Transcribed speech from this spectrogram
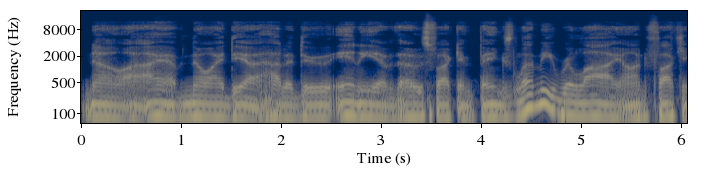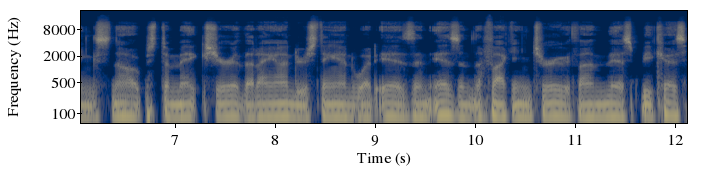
No, I have no idea how to do any of those fucking things. Let me rely on fucking Snopes to make sure that I understand what is and isn't the fucking truth on this because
